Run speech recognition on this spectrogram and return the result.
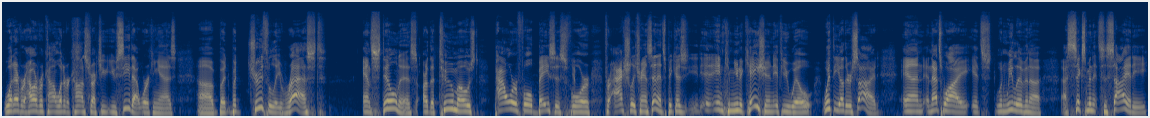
whatever, however con- whatever construct you you see that working as. Uh, but but truthfully, rest and stillness are the two most powerful basis for for actually transcendence because in communication if you will with the other side and and that's why it's when we live in a a 6 minute society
